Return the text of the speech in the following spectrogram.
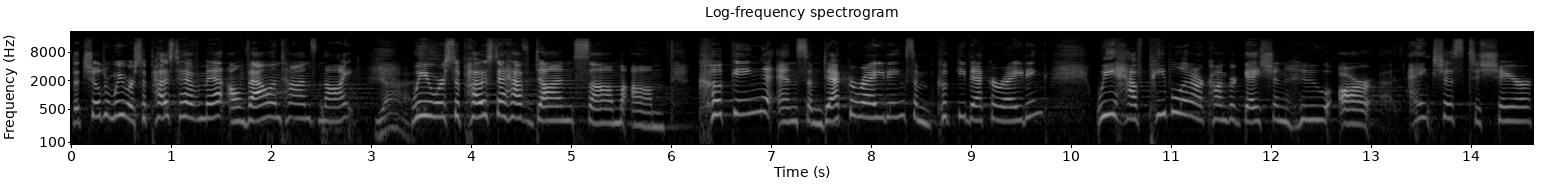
the children, we were supposed to have met on Valentine's night. Yes. We were supposed to have done some um, cooking and some decorating, some cookie decorating. We have people in our congregation who are anxious to share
